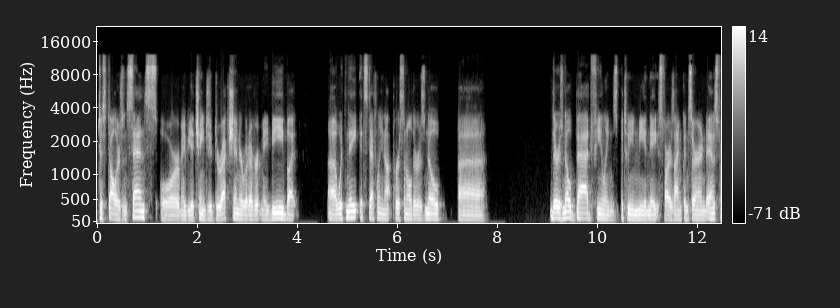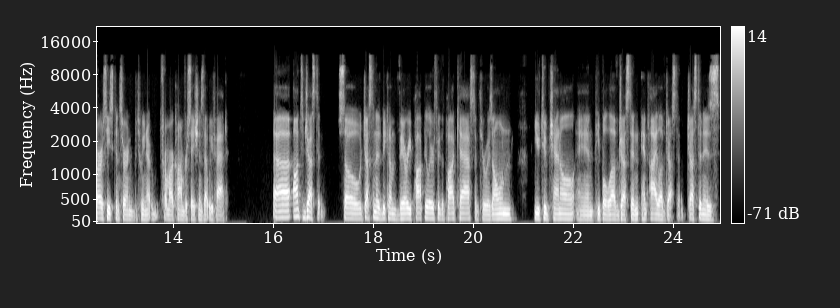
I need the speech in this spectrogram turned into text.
just dollars and cents, or maybe a change of direction, or whatever it may be. But uh, with Nate, it's definitely not personal. There is no uh, there is no bad feelings between me and Nate as far as I'm concerned, and as far as he's concerned, between from our conversations that we've had. Uh, on to Justin. So Justin has become very popular through the podcast and through his own YouTube channel, and people love Justin, and I love Justin. Justin is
